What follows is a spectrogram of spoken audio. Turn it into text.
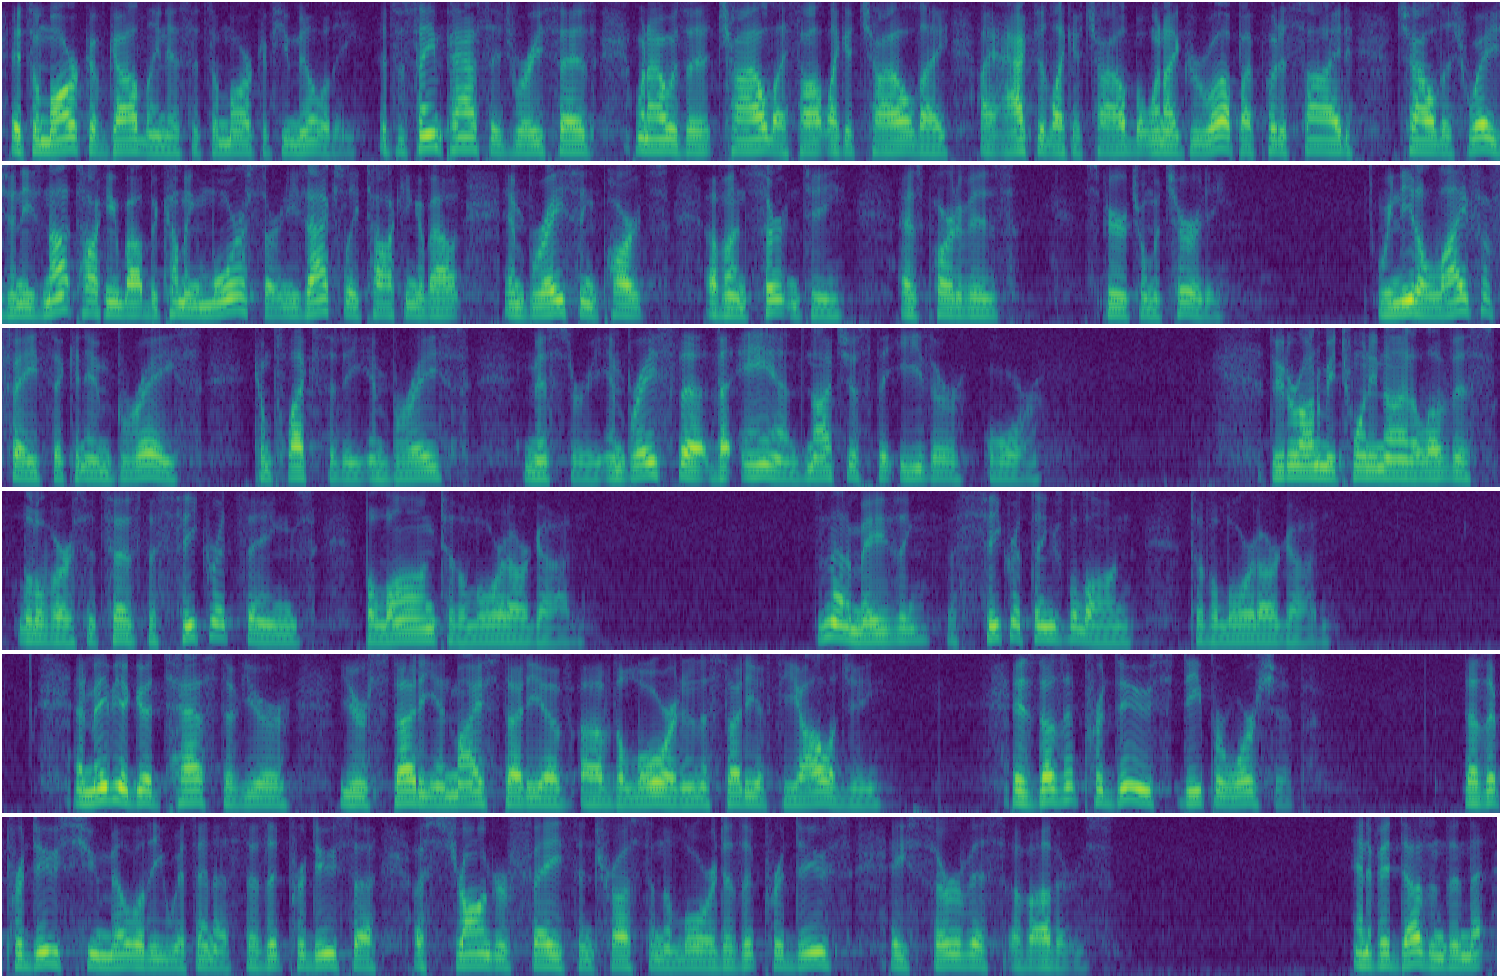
It's a mark of godliness. It's a mark of humility. It's the same passage where he says, When I was a child, I thought like a child, I, I acted like a child, but when I grew up, I put aside childish ways. And he's not talking about becoming more certain. He's actually talking about embracing parts of uncertainty as part of his spiritual maturity. We need a life of faith that can embrace complexity, embrace mystery. Embrace the, the and, not just the either or. Deuteronomy 29, I love this little verse. It says, The secret things belong to the Lord our God. Isn't that amazing? The secret things belong to the Lord our God. And maybe a good test of your, your study and my study of, of the Lord and a study of theology is does it produce deeper worship? Does it produce humility within us? Does it produce a, a stronger faith and trust in the Lord? Does it produce a service of others? And if it doesn't, then that,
